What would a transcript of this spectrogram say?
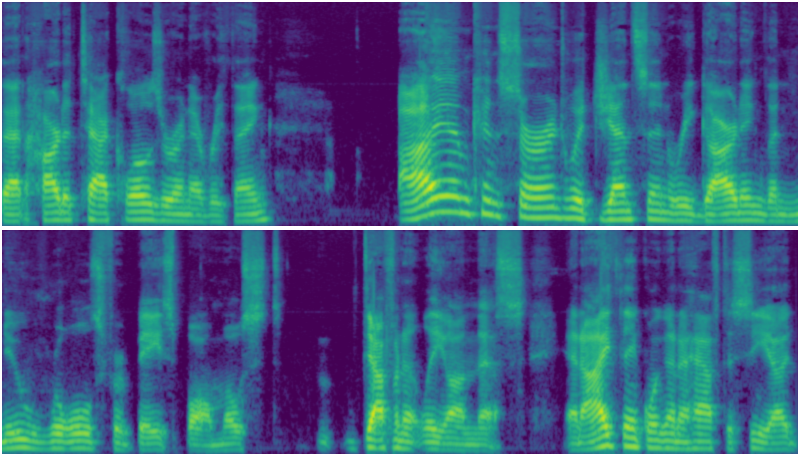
that heart attack closer and everything. I am concerned with Jansen regarding the new rules for baseball, most definitely on this. And I think we're going to have to see a,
